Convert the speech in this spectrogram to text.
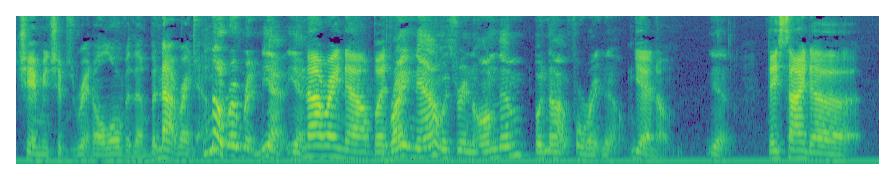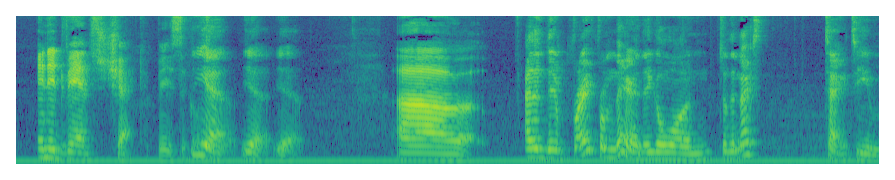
championships written all over them, but not right now. No, right, right, yeah, yeah. Not right now, but right now, it's written on them, but not for right now. yeah, no. Yeah, They signed a an advance check basically. yeah, yeah, yeah. Uh, And then they, right from there, they go on to the next tag team.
